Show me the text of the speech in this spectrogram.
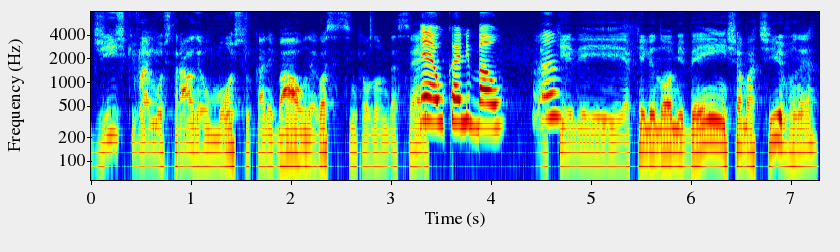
diz que vai mostrar né, o monstro canibal, um negócio assim que é o nome da série. É, o canibal. Ah, aquele, aquele nome bem chamativo, né?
